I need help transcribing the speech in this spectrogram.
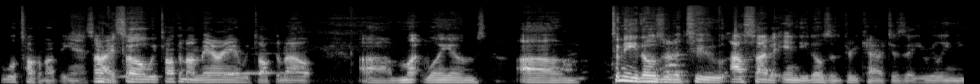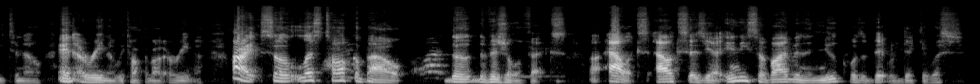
we'll talk about the ants. All right. So we talked about Marion. We talked about uh, Mutt Williams. Um, to me, those are the two outside of Indy. Those are the three characters that you really need to know. And Irina. We talked about Irina. All right. So let's talk about the the visual effects. Uh, Alex. Alex says, yeah, Indy surviving the nuke was a bit ridiculous.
